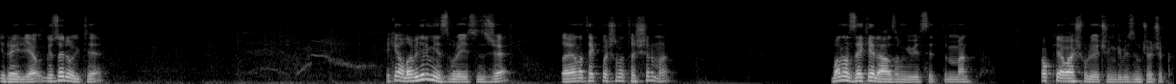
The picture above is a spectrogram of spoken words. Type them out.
Irelia. Güzel ulti. Peki alabilir miyiz burayı sizce? Dayana tek başına taşır mı? Bana Zeke lazım gibi hissettim ben. Çok yavaş vuruyor çünkü bizim çocuk.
